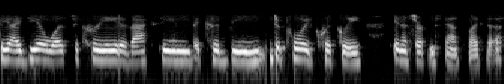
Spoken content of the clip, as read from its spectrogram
the idea was to create a vaccine that could be deployed quickly in a circumstance like this.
